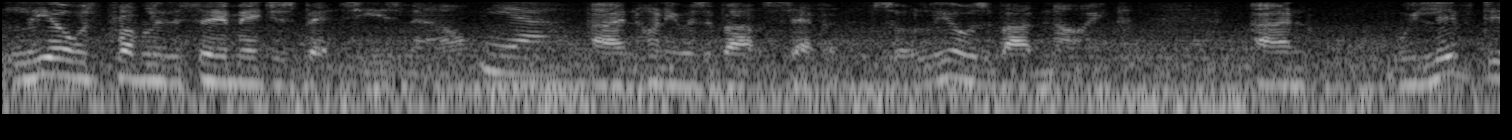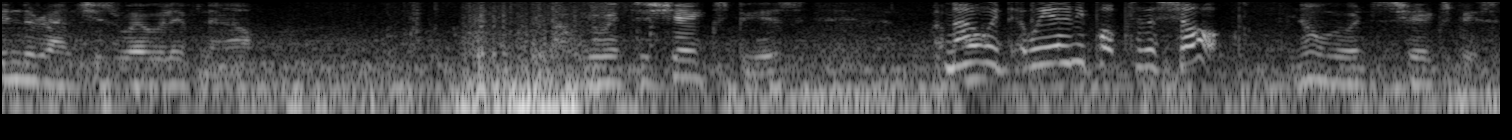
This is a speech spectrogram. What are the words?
Leo was probably the same age as Betsy is now, yeah. and Honey was about seven. So Leo was about nine. And we lived in the ranches where we live now. And we went to Shakespeare's. No, we, we only popped to the shop. No, we went to Shakespeare's.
